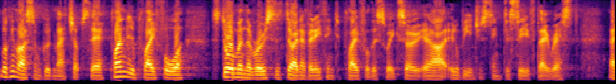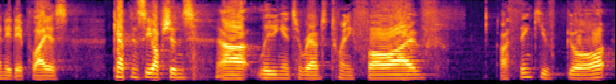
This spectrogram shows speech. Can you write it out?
looking like some good matchups there. Plenty to play for. Storm and the Roosters don't have anything to play for this week, so uh, it'll be interesting to see if they rest any of their players. Captaincy options uh, leading into round 25. I think you've got.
